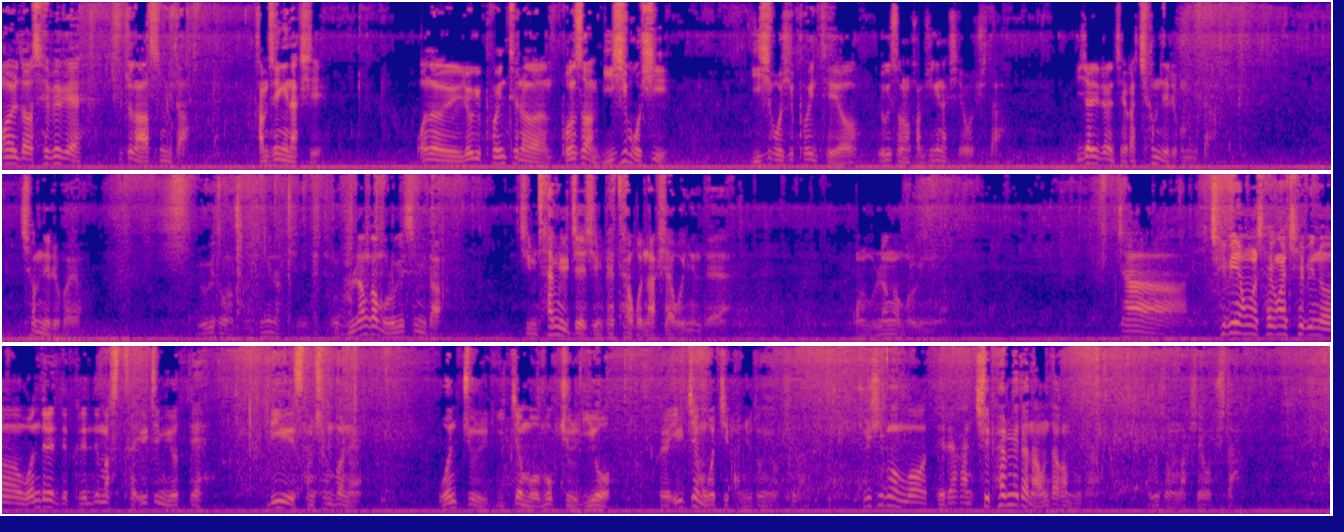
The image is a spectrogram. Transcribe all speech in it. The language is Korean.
오늘도 새벽에 출조 나왔습니다. 감생이 낚시. 오늘 여기 포인트는 본섬 25시, 25시 포인트예요. 여기서 오늘 감생이 낚시 해봅시다. 이 자리는 제가 처음 내려봅니다. 처음 내려봐요. 여기서 오늘 감생이 낚시. 물난가 모르겠습니다. 지금 3일째 지금 배 타고 낚시하고 있는데 오늘 물난가 모르겠네요. 자, 채비 오늘 사용할 채비는 원드랜드 그랜드마스터 1.25대 릴 3000번에 원줄 2.5 목줄 2호 그래 1.5지 반유동이 옵시다. 주심은 뭐 대략 한 7, 8m 나온다고 합니다. 여기서 오늘 낚시해 봅시다.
